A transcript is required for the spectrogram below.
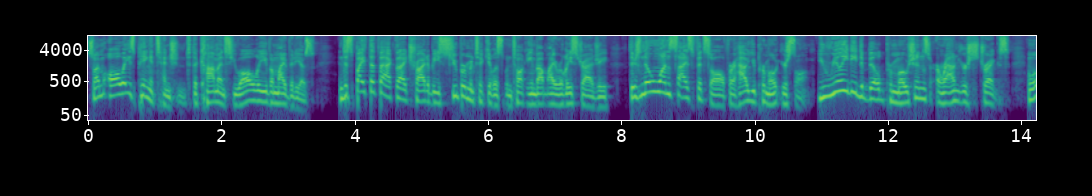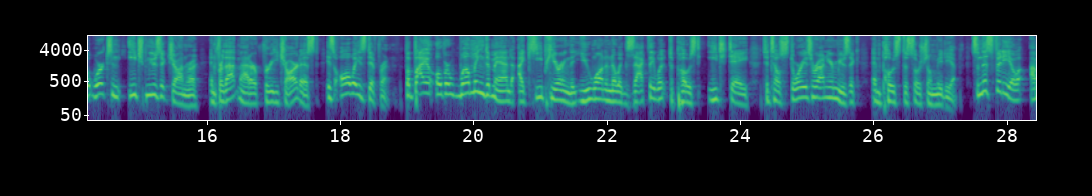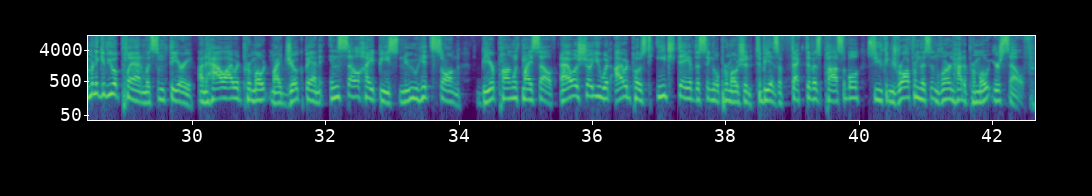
so I'm always paying attention to the comments you all leave on my videos. And despite the fact that I try to be super meticulous when talking about my release strategy, there's no one size fits all for how you promote your song. You really need to build promotions around your strengths, and what works in each music genre, and for that matter for each artist, is always different. But by overwhelming demand, I keep hearing that you want to know exactly what to post each day to tell stories around your music and post to social media. So in this video, I'm going to give you a plan with some theory on how I would promote my joke band Incel Hypebeast's new hit song, Beer Pong with Myself. And I will show you what I would post each day of the single promotion to be as effective as possible so you can draw from this and learn how to promote yourself.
